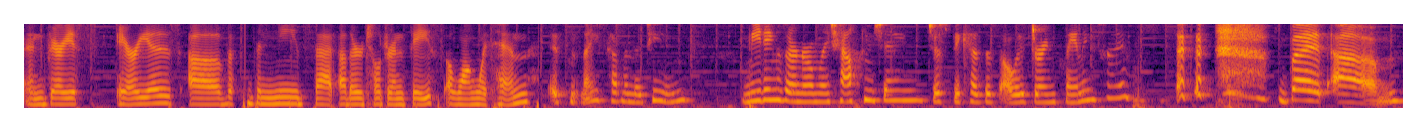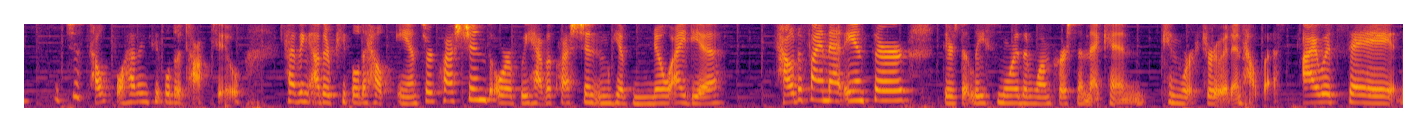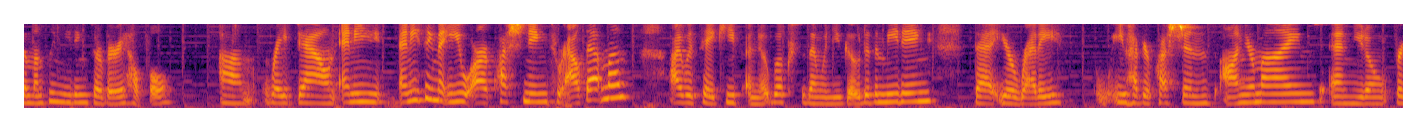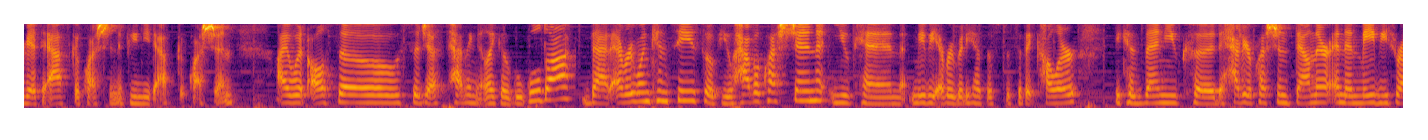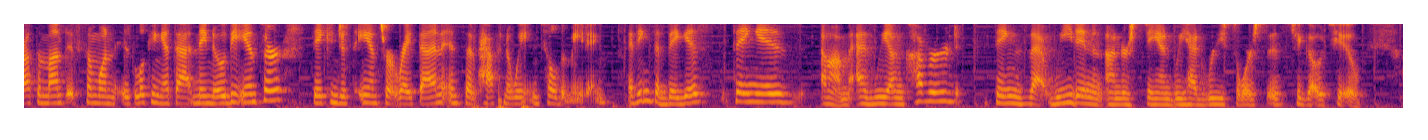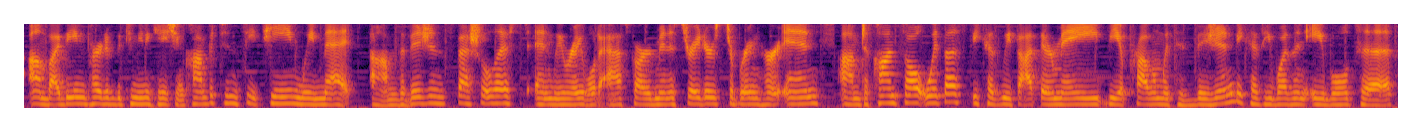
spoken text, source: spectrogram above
and various areas of the needs that other children face along with him. It's nice having the team. Meetings are normally challenging just because it's always during planning time. but um, it's just helpful having people to talk to, having other people to help answer questions, or if we have a question and we have no idea how to find that answer, there's at least more than one person that can, can work through it and help us. I would say the monthly meetings are very helpful. Um, write down any anything that you are questioning throughout that month. I would say keep a notebook so then when you go to the meeting that you're ready you have your questions on your mind and you don't forget to ask a question if you need to ask a question. I would also suggest having like a Google Doc that everyone can see. So if you have a question, you can, maybe everybody has a specific color because then you could have your questions down there. And then maybe throughout the month, if someone is looking at that and they know the answer, they can just answer it right then instead of having to wait until the meeting. I think the biggest thing is um, as we uncovered things that we didn't understand, we had resources to go to. Um, by being part of the communication competency team, we met um, the vision specialist and we were able to ask our administrators to bring her in um, to consult with us because we thought there may be a problem with his vision because he wasn't able to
